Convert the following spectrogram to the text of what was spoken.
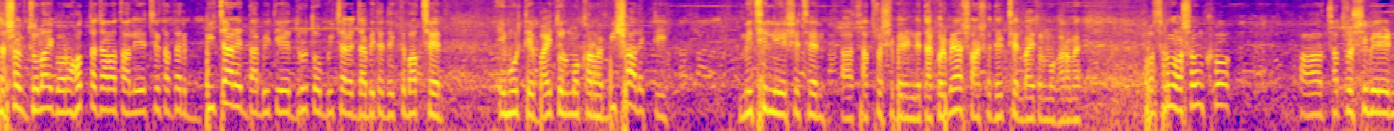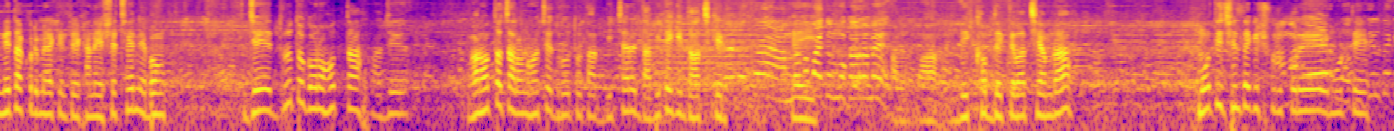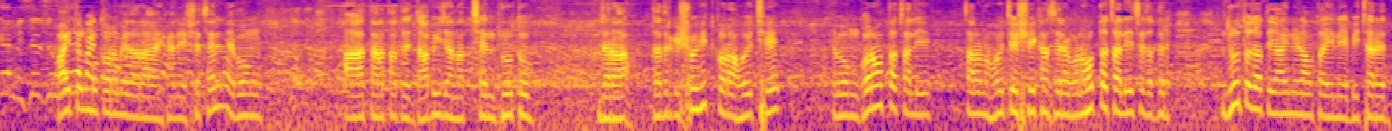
দর্শক, জুলাই গণহত্যা যারা চালিয়েছে, তাদের বিচারের দাবিতে, দ্রুত বিচারের দাবিতে দেখতে পাচ্ছেন, এই মুহূর্তে বাইতুল মোকারমে বিশাল একটি মিছিল নিয়ে এসেছেন ছাত্র শিবিরের নেতাকর্মীরা। সরাসরি দেখছেন বাইতুল মোকারমে অসংখ্য অসংখ্য ছাত্র শিবিরের নেতাকর্মীরা কিন্তু এখানে এসেছেন এবং যে দ্রুত গণহত্যা যে গণহত্যা চালানো হচ্ছে দ্রুত তার বিচারের দাবিতে কিন্তু আজকের এই বিক্ষোভ দেখতে পাচ্ছি আমরা। মতিঝিল থেকে শুরু করে এই মুহূর্তে বাইতুল মোকরমে তারা এখানে এসেছেন এবং তারা তাদের দাবি জানাচ্ছেন দ্রুত যারা যাদেরকে শহীদ করা হয়েছে। এবং গণহত্যা চালিয়ে চালানো হয়েছে। শেখ হাসিনা গণহত্যা চালিয়েছে যাদের দ্রুত যাতে আইনের আওতায় এনে বিচারের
